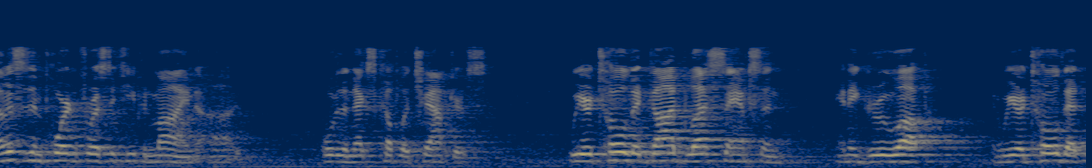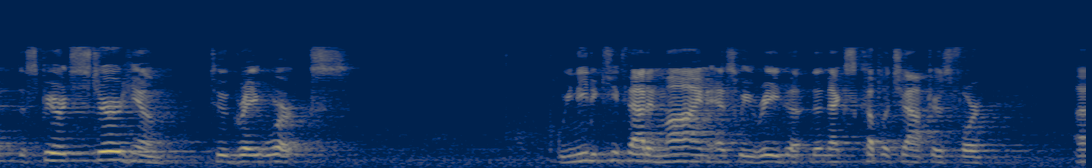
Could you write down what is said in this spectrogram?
Now, this is important for us to keep in mind uh, over the next couple of chapters. We are told that God blessed Samson and he grew up. And we are told that the Spirit stirred him to great works. We need to keep that in mind as we read the, the next couple of chapters. For uh,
